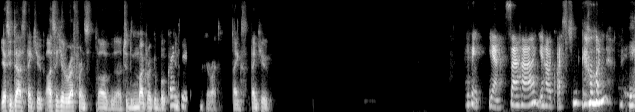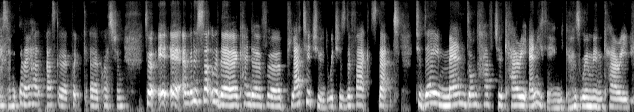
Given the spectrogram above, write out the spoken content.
Yes, it does. Thank you. I'll send you a reference of, uh, to the McGregor book. Thank you. right. Thanks. Thank you. I think, yeah, Saha, you have a question. Go on. Yes, can I ask a quick uh, question? So it, it, I'm going to start with a kind of uh, platitude, which is the fact that today men don't have to carry anything because women carry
